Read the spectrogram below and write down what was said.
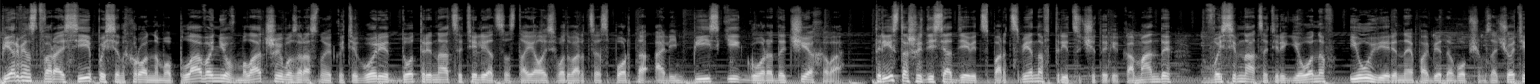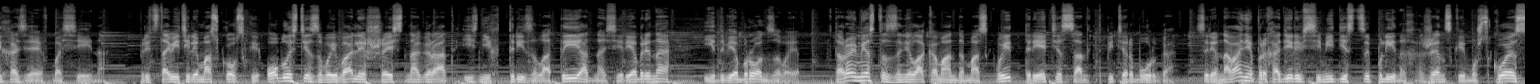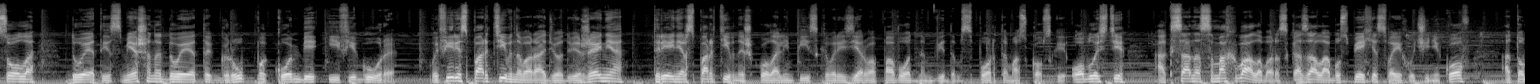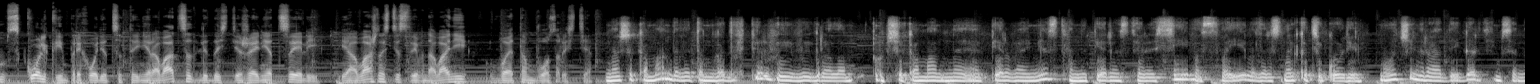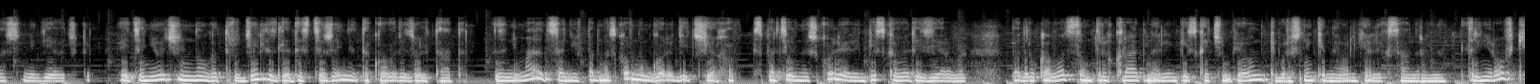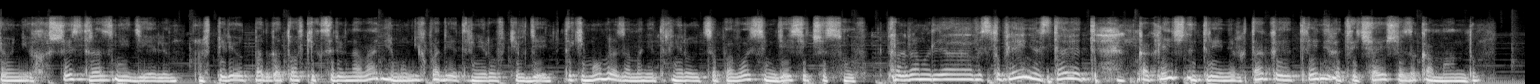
Первенство России по синхронному плаванию в младшей возрастной категории до 13 лет состоялось во Дворце спорта «Олимпийский» города Чехова. 369 спортсменов, 34 команды, 18 регионов и уверенная победа в общем зачете хозяев бассейна. Представители Московской области завоевали 6 наград, из них 3 золотые, 1 серебряная и 2 бронзовые. Второе место заняла команда Москвы, третье – Санкт-Петербурга. Соревнования проходили в семи дисциплинах – женское и мужское соло, дуэты и смешанные дуэты, группа, комби и фигуры. В эфире спортивного радиодвижения тренер спортивной школы Олимпийского резерва по водным видам спорта Московской области Оксана Самохвалова рассказала об успехе своих учеников, о том, сколько им приходится тренироваться для достижения целей и о важности соревнований в этом возрасте. Наша команда в этом году впервые выиграла общекомандное первое место на первенстве России во своей возрастной категории. Мы очень рады и гордимся нашими девочками. Ведь они очень много трудились для достижения такого результата. Занимаются они в подмосковном городе Чехов, в спортивной школе Олимпийского резерва под руководством трехкратной олимпийской чемпионки Брушникиной Ольги Александровны. Тренировки у них шесть раз в неделю. В период подготовки к соревнованиям у них по две тренировки в день. Таким образом, они тренируются по 8-10 часов. Программу для выступления ставит как личный тренер, так и тренер, отвечающий за команду.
